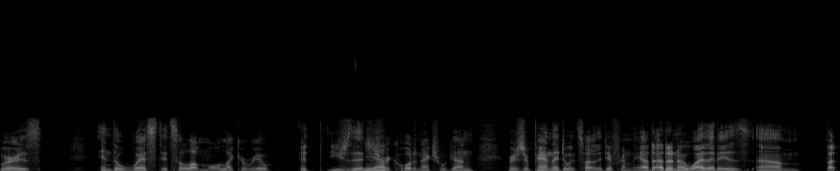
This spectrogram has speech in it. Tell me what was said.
whereas in the West it's a lot more like a real. It usually they just Yep. record an actual gun, whereas Japan they do it slightly differently. I, I don't know why that is. Um, but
